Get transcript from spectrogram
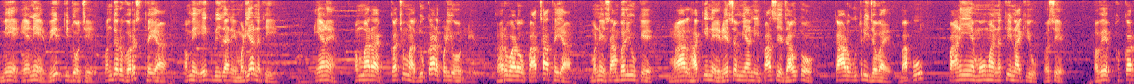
મેં એને વીર કીધો છે. પંદર વર્ષ થયા, અમે એકબીજાને મળ્યા નથી. એણે અમારા કચ્છમાં દુકાળ પડ્યો, ઘરવાળો પાછા થયા. મને સાંભળ્યું કે માલ હાકીને રેશમિયાની પાસે જાવ તો કાળ ઉતરી જવાય. બાપુ, પાણીએ મોંમાં નથી નાખ્યું, હશે. હવે ફકર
